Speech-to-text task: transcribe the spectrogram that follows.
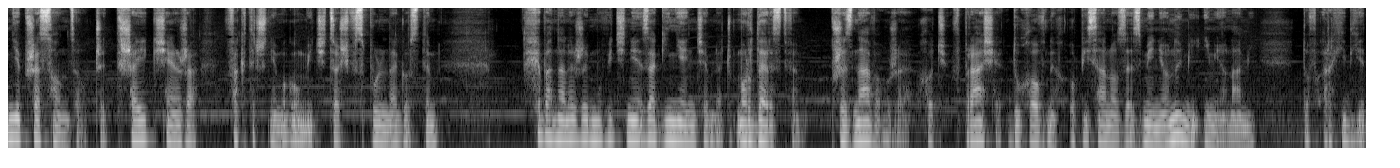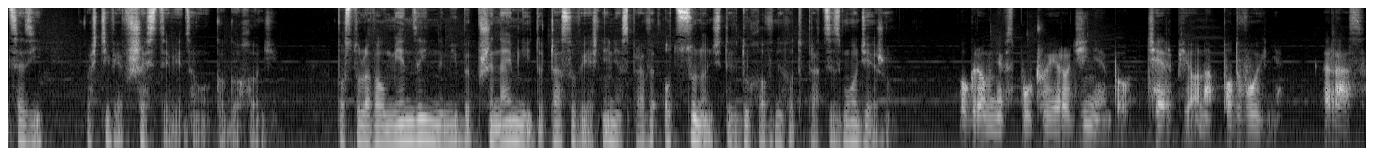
nie przesądzał, czy trzej księża faktycznie mogą mieć coś wspólnego z tym, chyba należy mówić nie zaginięciem, lecz morderstwem. Przyznawał, że choć w prasie duchownych opisano ze zmienionymi imionami, to w archidiecezji właściwie wszyscy wiedzą o kogo chodzi. Postulował m.in., by przynajmniej do czasu wyjaśnienia sprawy odsunąć tych duchownych od pracy z młodzieżą. Ogromnie współczuję rodzinie, bo cierpi ona podwójnie. Raz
